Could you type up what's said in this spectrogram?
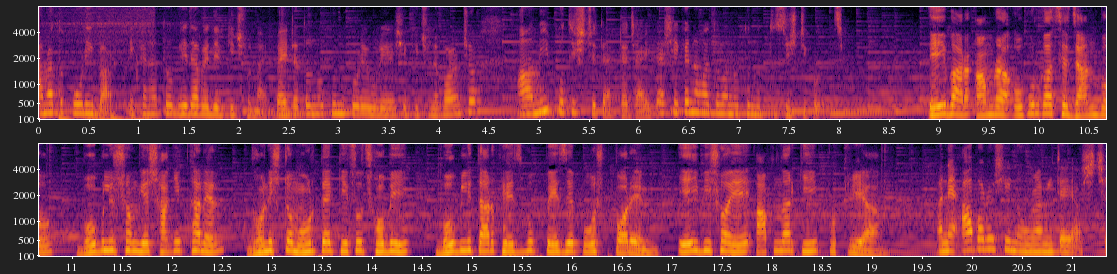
আমরা তো পরিবার এখানে তো ভেদাভেদের কিছু নাই বা এটা তো নতুন করে উড়ে এসে কিছু না বরঞ্চ আমি প্রতিষ্ঠিত একটা জায়গা সেখানে হয়তো বা নতুনত্ব সৃষ্টি করেছে। এইবার আমরা অপুর কাছে জানব ববলির সঙ্গে শাকিব খানের ঘনিষ্ঠ মুহূর্তের কিছু ছবি ববলি তার ফেসবুক পেজে পোস্ট করেন। এই বিষয়ে আপনার কি প্রক্রিয়া মানে আবারও সেই নোংরামিটাই আসছে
